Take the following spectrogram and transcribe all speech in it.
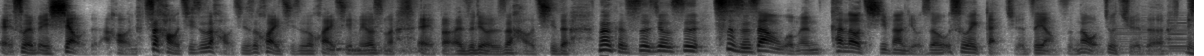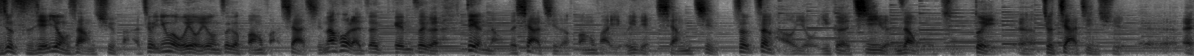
哎，是会被笑的啦，哈，是好棋就是好棋，是坏棋就是坏棋，没有什么，哎，百分之六十是好棋的。那可是就是事实上，我们看到棋盘有时候是会感觉这样子，那我就觉得你就直接用上去吧，就因为我有用这个方法下棋，那后来这跟这个电脑的下棋的方法有一点相近，这正好有一个机缘让我组队，呃，就加进去。呃，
